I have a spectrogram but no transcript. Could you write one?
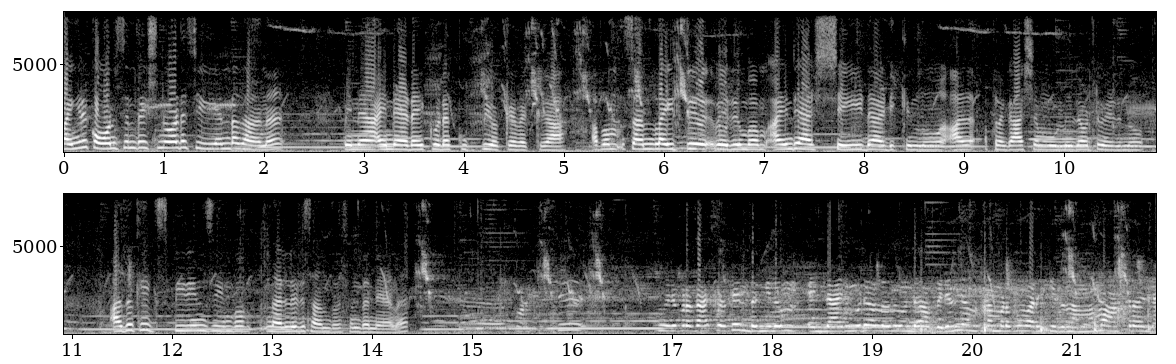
ഭയങ്കര കോൺസെൻട്രേഷനോടെ ചെയ്യേണ്ടതാണ്. പിന്നെ അതിന്റെ ഇടയിൽ കൂടെ കുപ്പിയൊക്കെ വെക്കുക. അപ്പം സൺലൈറ്റ് വരുമ്പം അതിന്റെ ആ ഷെയ്ഡ് അടിക്കുന്നു ആ പ്രകാശം ഉള്ളിലോട്ട് വരുന്നു. അതൊക്കെ എക്സ്പീരിയൻസ് ചെയ്യുമ്പോൾ നല്ലൊരു സന്തോഷം തന്നെയാണ്. കുറച്ച് സൂര്യപ്രകാശമൊക്കെ ഉണ്ടെങ്കിലും എല്ലാവരും കൂടെ ഉള്ളത് കൊണ്ട് അവരും നം- നമ്മുടെ ഒപ്പം വർക്ക് ചെയ്തു നമ്മൾ മാത്രമല്ല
